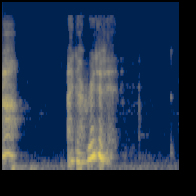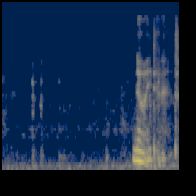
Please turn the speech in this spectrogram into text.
I got rid of it. No, I didn't.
